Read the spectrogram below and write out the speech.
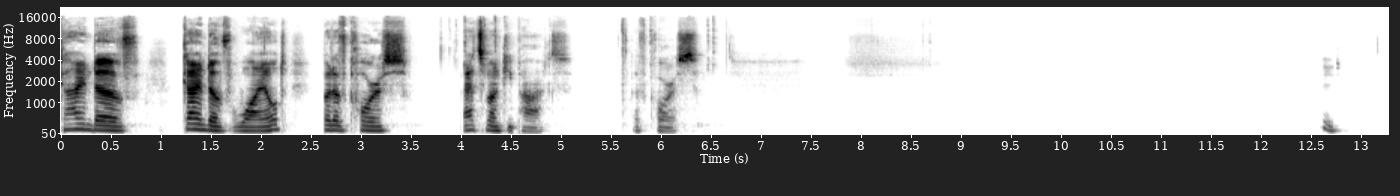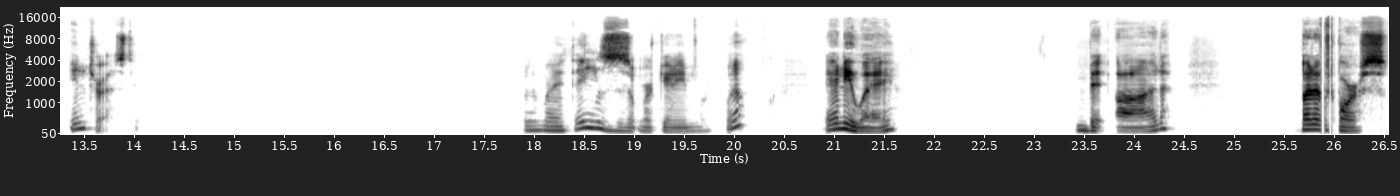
Kind of, kind of wild, but of course, that's monkeypox. Of course. Hmm. Interesting. One of my things isn't working anymore. Well, anyway, bit odd. But of course,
